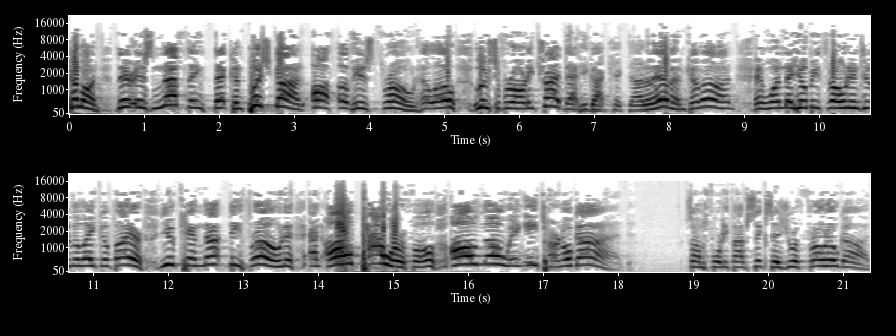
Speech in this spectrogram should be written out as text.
Come on. There is nothing that can push God off of his throne. Hello? Lucifer already tried that. He got kicked out of heaven. Come on. And one day he'll be thrown into the lake of fire. You cannot dethrone an all powerful, all knowing, eternal God. Psalms 45 6 says, Your throne, O God,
